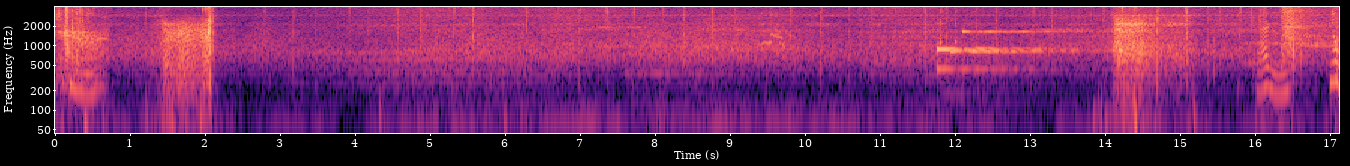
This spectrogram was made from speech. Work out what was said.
Come in. Battery? No!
